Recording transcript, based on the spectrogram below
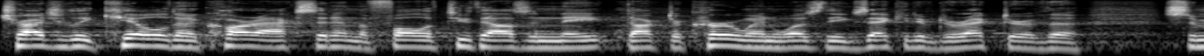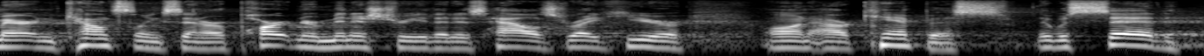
Tragically killed in a car accident in the fall of 2008, Dr. Kerwin was the executive director of the Samaritan Counseling Center, a partner ministry that is housed right here on our campus. It was said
